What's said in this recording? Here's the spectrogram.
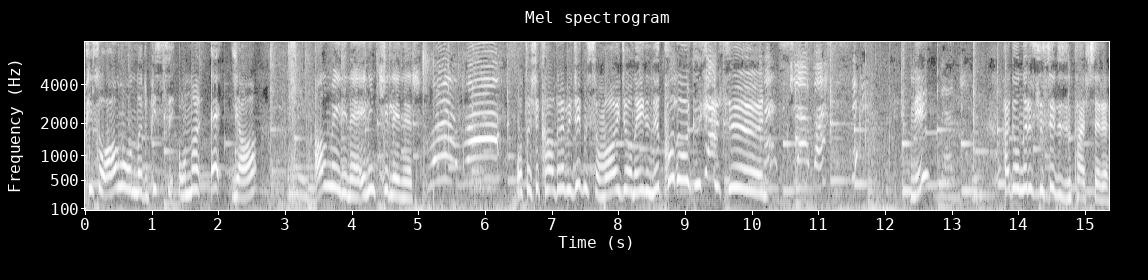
Pis o alma onları pis. Onlar e ya. Alma eline elin kirlenir. O taşı kaldırabilecek misin? Vay canına elin ne kadar güçlüsün. Ne? Hadi onları süsle dizin taşları.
